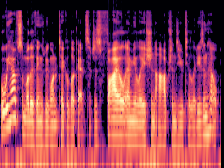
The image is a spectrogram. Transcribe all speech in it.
But we have some other things we want to take a look at, such as file, emulation, options, utilities, and help.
